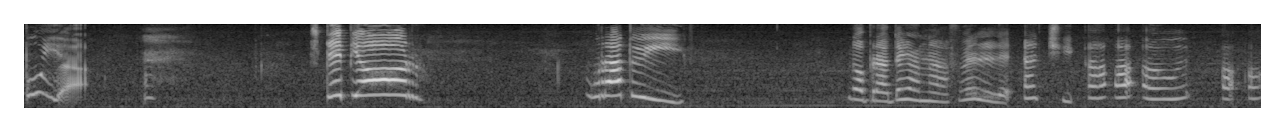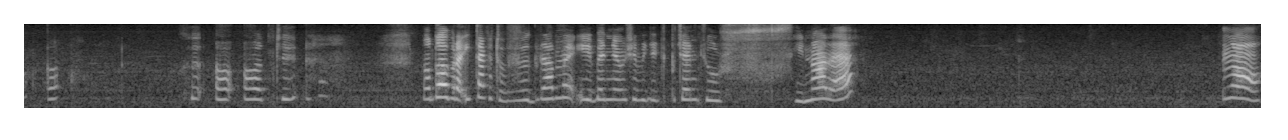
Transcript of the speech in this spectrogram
Buja! Szczypior! Uratuj! Dobra, Diana, wyle, a a, a, a, a, a, a, a, ty. No dobra, i tak to wygramy i będziemy się widzieć po cięciu już w finale. No,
